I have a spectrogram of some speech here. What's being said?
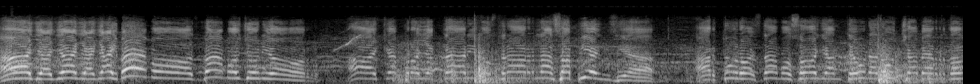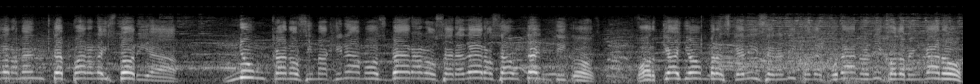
¡Ay, ay, ay, ay, ay! ¡Vamos! ¡Vamos, Junior! Hay que proyectar y mostrar la sapiencia. Arturo, estamos hoy ante una lucha verdaderamente para la historia. Nunca nos imaginamos ver a los herederos auténticos, porque hay hombres que dicen el hijo de fulano, el hijo de Mengano,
